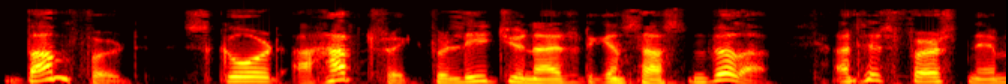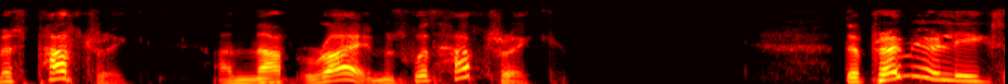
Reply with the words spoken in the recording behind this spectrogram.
Bamford scored a hat-trick for Leeds United against Aston Villa, and his first name is Patrick, and that rhymes with hat-trick. The Premier League's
